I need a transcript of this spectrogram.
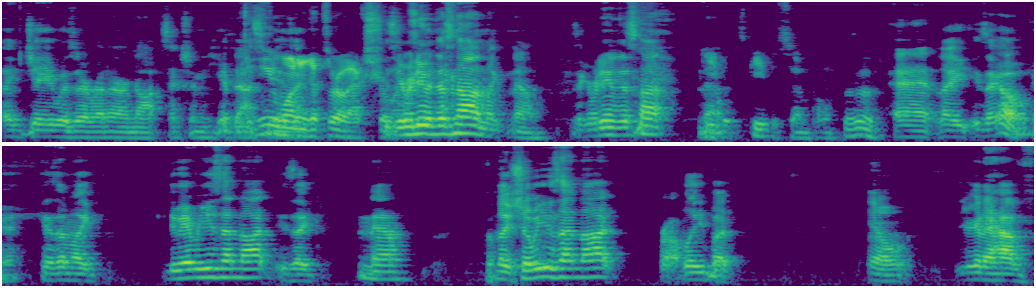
Like Jay was our runner our knot section. He kept asking. You me, wanted like, to throw extra. Is he, we're doing this knot? I'm like, no. He's like, we're doing this knot? Keep it keep it simple. Mhm. And like, he's like, oh, okay. Because I'm like, do we ever use that knot? He's like, no. Like, should we use that knot? Probably, but you know, you're gonna have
